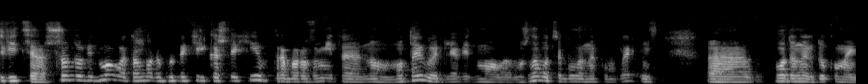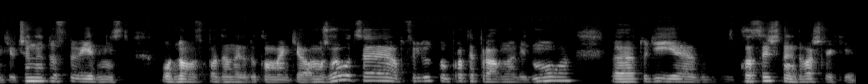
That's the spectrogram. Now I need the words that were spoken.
Дивіться, щодо відмови, там може бути кілька шляхів. Треба розуміти ну мотиви для відмови. Можливо, це була некомплектність е, поданих документів чи недостовірність одного з поданих документів. А можливо, це абсолютно протиправна відмова. Е, тоді є класичних два шляхи:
